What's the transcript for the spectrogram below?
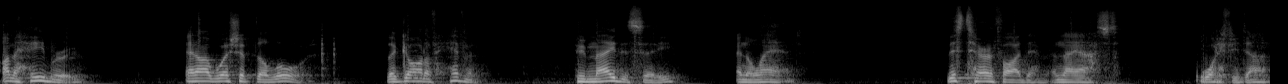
I'm a Hebrew, and I worship the Lord, the God of heaven, who made the sea and the land. This terrified them, and they asked, What have you done?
